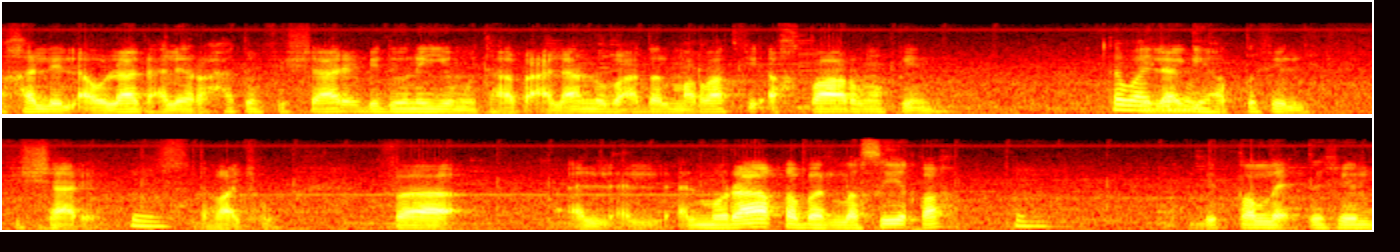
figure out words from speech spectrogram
نخلي الأولاد على راحتهم في الشارع بدون أي متابعة لأنه بعض المرات في أخطار ممكن يلاقيها الطفل في الشارع. تواجهه فالمراقبة اللصيقة بتطلع طفل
